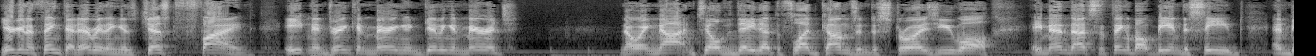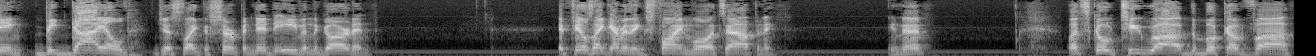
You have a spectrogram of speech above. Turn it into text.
You're going to think that everything is just fine. Eating and drinking, marrying and giving in marriage. Knowing not until the day that the flood comes and destroys you all. Amen. That's the thing about being deceived and being beguiled, just like the serpent did to Eve in the garden. It feels like everything's fine while it's happening. Amen. Let's go to uh, the book of, uh,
